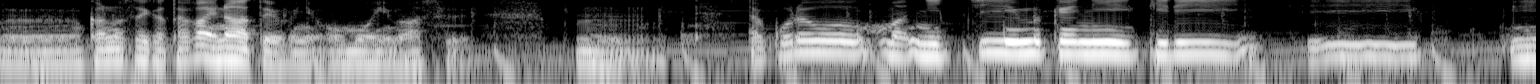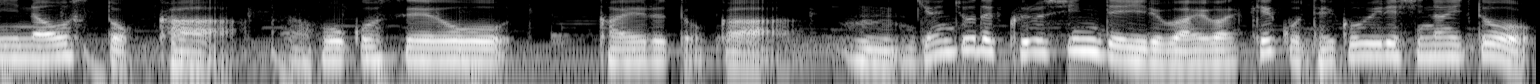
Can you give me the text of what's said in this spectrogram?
うん、可能性が高いなというふうに思います。うん、だこれを、まあ、日向けに切り直すとか方向性を変えるとか、うん、現状で苦しんでいる場合は結構手こ入れしないと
